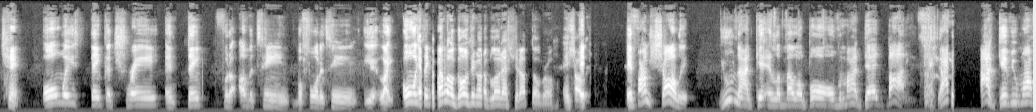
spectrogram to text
Champ, always think a trade and think for the other team before the team. Like always if think. About, LaMelo goes, they're gonna blow that shit up though, bro. In Charlotte, if I'm Charlotte, you not getting LaMelo Ball over my dead body. I, I give you my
